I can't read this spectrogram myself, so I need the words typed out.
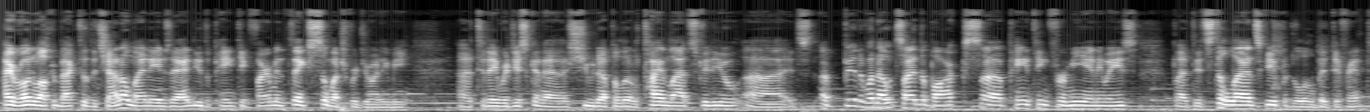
Hi everyone, welcome back to the channel. My name's Andy, the Painting Fireman. Thanks so much for joining me. Uh, today we're just gonna shoot up a little time-lapse video. Uh, it's a bit of an outside-the-box uh, painting for me anyways, but it's still landscape, but a little bit different.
